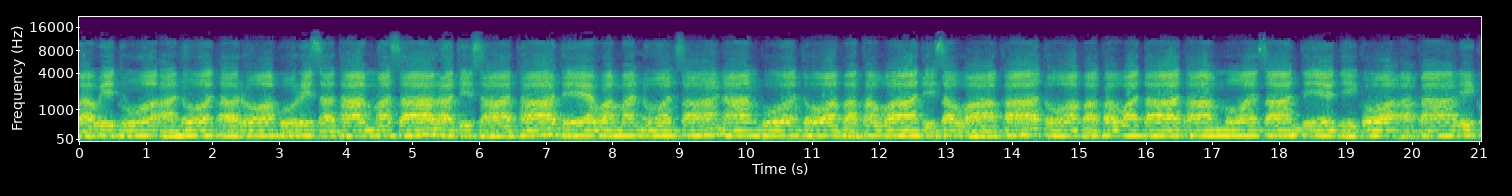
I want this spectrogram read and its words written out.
กวิทูอนุตตรโรปุริสธรรมสารติสัทธาเทวมนุสสานังพุทโธภะคะวาติสวากขาโตภะคะวตาธรรมโมสันติติโกอาคาริโก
